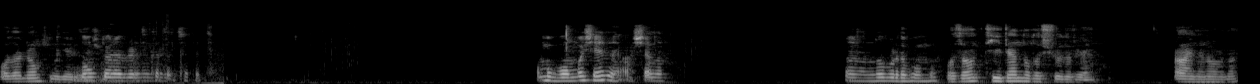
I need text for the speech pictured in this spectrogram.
O da long mu geldi? Long dönebilir dikkat et. Ama bomba şeyde aşağıda. Aynen burada bomba. O zaman T'den dolaşıyordur ya. Aynen oradan.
